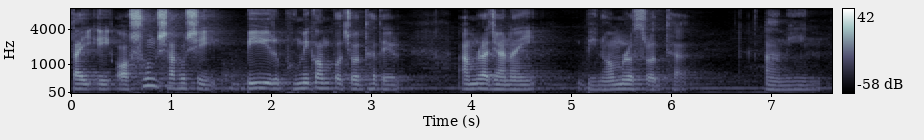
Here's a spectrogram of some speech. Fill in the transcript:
তাই এই অসম সাহসী বীর ভূমিকম্প যোদ্ধাদের আমরা জানাই বিনম্র শ্রদ্ধা। আমিন।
